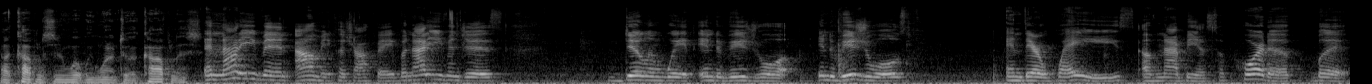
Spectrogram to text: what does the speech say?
accomplishing what we wanted to accomplish. And not even, I don't mean to cut you off, babe, but not even just dealing with individual individuals and their ways of not being supportive, but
